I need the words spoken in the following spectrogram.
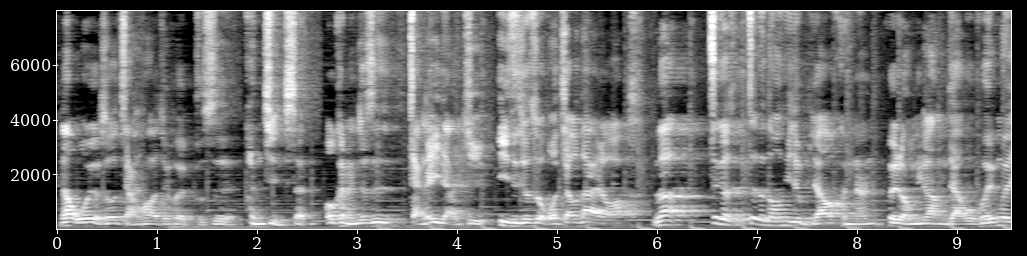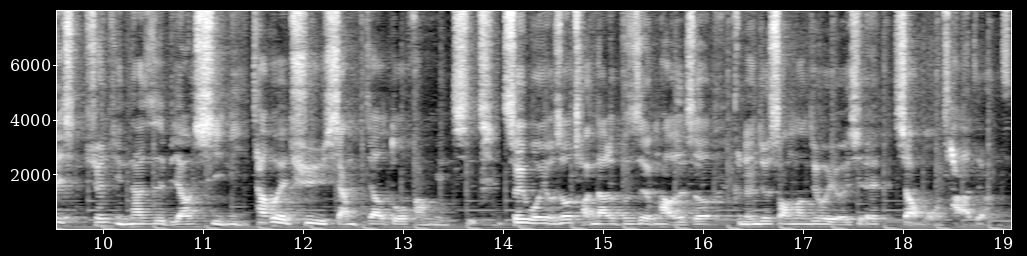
那我有时候讲话就会不是很谨慎，我可能就是讲个一两句，意思就是我交代哦。那这个这个东西就比较很难会容易让人家，我会因为宣情它是比较细腻，他会去想比较多方面的事情，所以我有时候传达的不是很好的时候，可能就双方就会有一些小摩擦这样子。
